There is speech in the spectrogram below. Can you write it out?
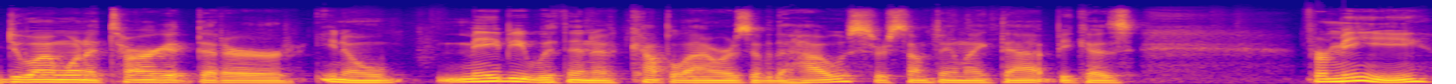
do I want to target that are you know maybe within a couple hours of the house or something like that because for me,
